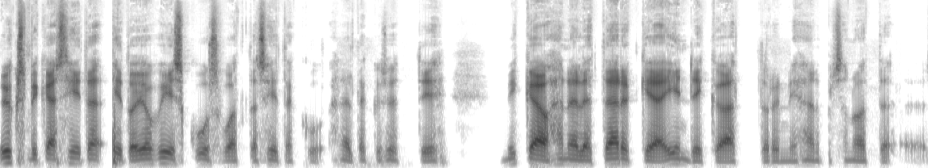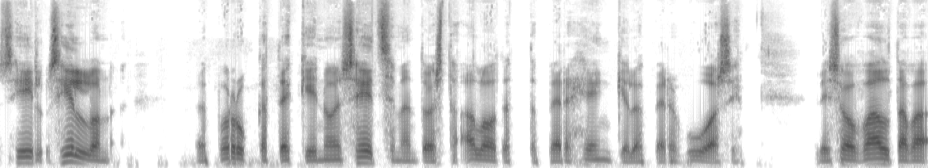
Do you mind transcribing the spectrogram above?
yksi, mikä siitä, siitä on jo 5-6 vuotta siitä, kun häneltä kysyttiin, mikä on hänelle tärkeä indikaattori, niin hän sanoi, että silloin porukka teki noin 17 aloitetta per henkilö per vuosi. Eli se on valtava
